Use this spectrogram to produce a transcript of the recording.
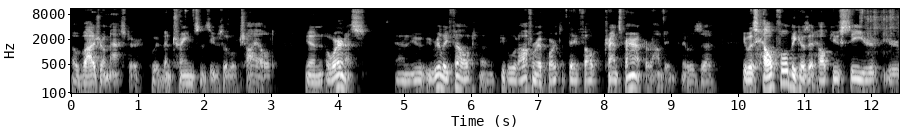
a Vajra master who had been trained since he was a little child in awareness, and you, you really felt. Uh, people would often report that they felt transparent around him. It was uh, it was helpful because it helped you see your your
